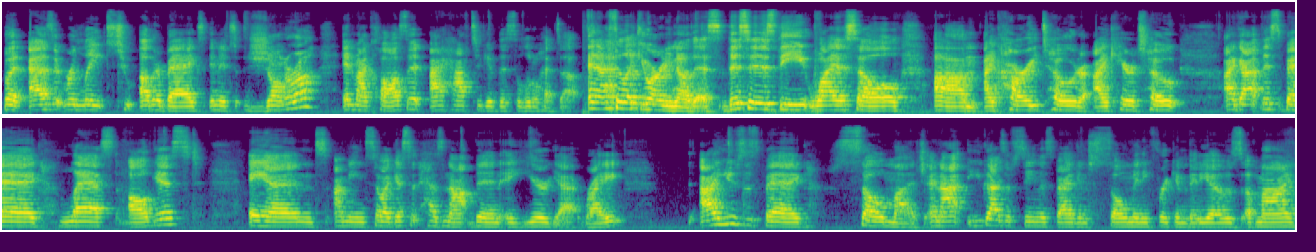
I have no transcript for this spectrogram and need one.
but as it relates to other bags in its genre in my closet, I have to give this a little heads up. And I feel like you already know this. This is the YSL um, Ikari tote or iCare tote. I got this bag last August. And I mean, so I guess it has not been a year yet, right? I use this bag so much. And I, you guys have seen this bag in so many freaking videos of mine.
